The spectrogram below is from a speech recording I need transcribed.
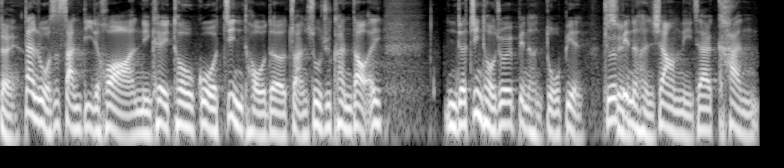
对，但如果是三 D 的话，你可以透过镜头的转述去看到，哎。你的镜头就会变得很多变，就会变得很像你在看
